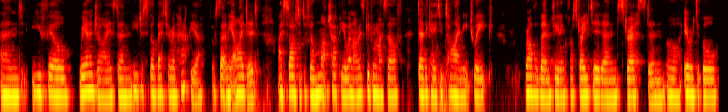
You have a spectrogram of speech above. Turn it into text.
and you feel re-energized and you just feel better and happier. Certainly i did. I started to feel much happier when i was giving myself dedicated time each week rather than feeling frustrated and stressed and oh, irritable.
